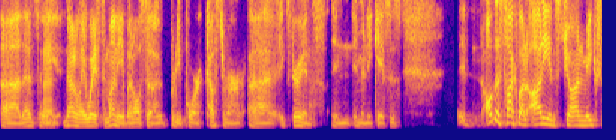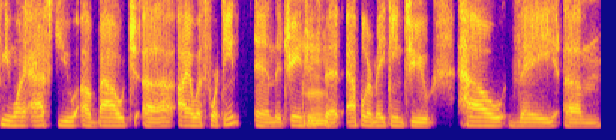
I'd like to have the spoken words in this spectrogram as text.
uh, that's a not only a waste of money but also a pretty poor customer uh, experience in in many cases all this talk about audience jon makes me want to ask you about uh, ios 14 and the changes mm. that apple are making to how they um,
